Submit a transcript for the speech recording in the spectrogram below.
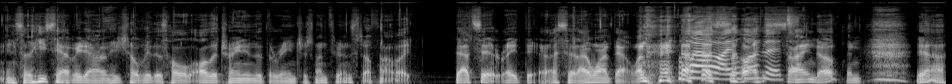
And so he sat me down and he showed me this whole all the training that the Rangers went through and stuff. And I'm like, that's it right there. I said, I want that one. Wow, I So love it. Signed up and yeah.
